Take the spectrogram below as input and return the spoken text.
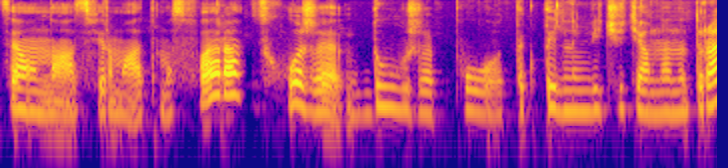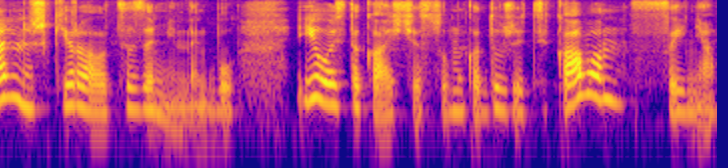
Це у нас фірма Атмосфера. Схоже дуже по тактильним відчуттям на натуральну шкіру, але це замінник був. І ось така ще сумка, дуже цікава, синя.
